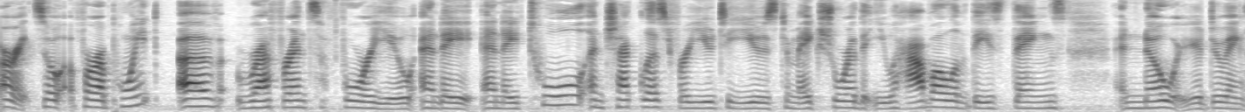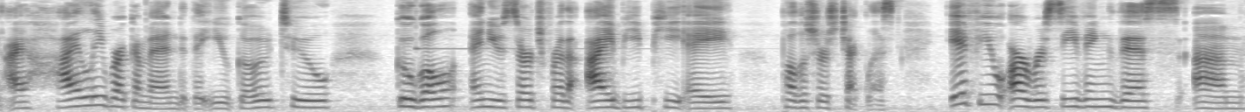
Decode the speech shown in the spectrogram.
All right, so for a point of reference for you and a and a tool and checklist for you to use to make sure that you have all of these things and know what you're doing, I highly recommend that you go to Google and you search for the IBPA Publishers Checklist. If you are receiving this um,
